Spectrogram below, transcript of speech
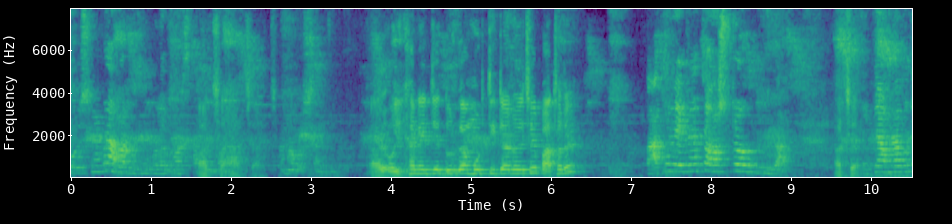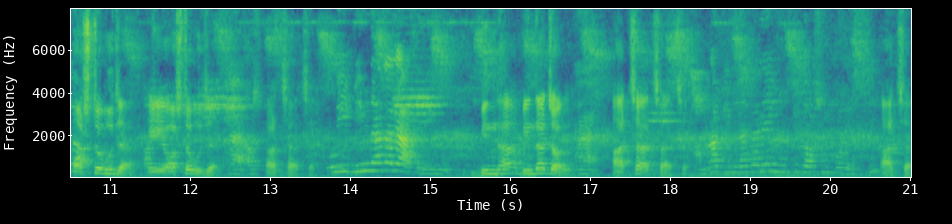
পরিষ্কার করে আবার নতুন করে ঘর আচ্ছা আচ্ছা আচ্ছা। অমাবস্যার দিন। আর ওইখানে যে দুর্গা মূর্তিটা রয়েছে পাথরের? পাথরে এটা হচ্ছে অষ্ট দুর্গা। আচ্ছা। এটা আমরা বলি অষ্টভুজা এই অষ্টভুজা। হ্যাঁ আচ্ছা আচ্ছা। উনি বিন্ধ্যাচলে আছেন এই মূর্তি বিন্ধা বিন্ধাচল হ্যাঁ। আচ্ছা আচ্ছা আচ্ছা। আমরা বিন্ধ্যাচলে এই মূর্তি দর্শন করে এসেছি। আচ্ছা।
